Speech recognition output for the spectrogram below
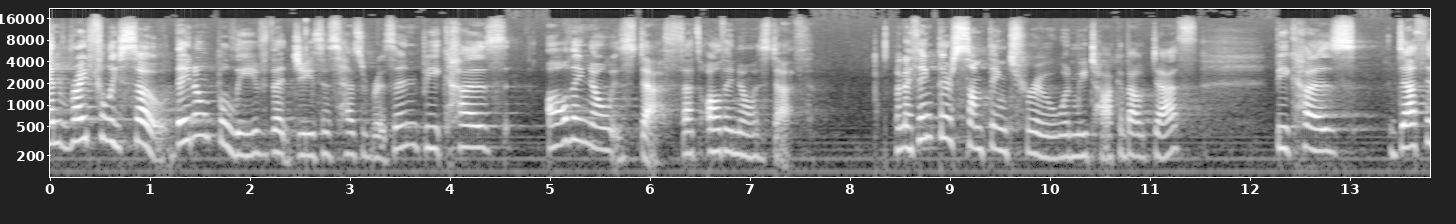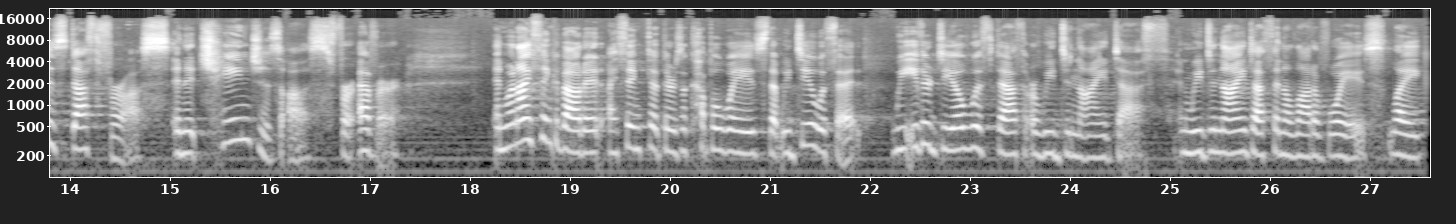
and rightfully so. They don't believe that Jesus has risen because all they know is death. That's all they know is death. And I think there's something true when we talk about death because death is death for us and it changes us forever. And when I think about it, I think that there's a couple ways that we deal with it. We either deal with death or we deny death. And we deny death in a lot of ways, like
